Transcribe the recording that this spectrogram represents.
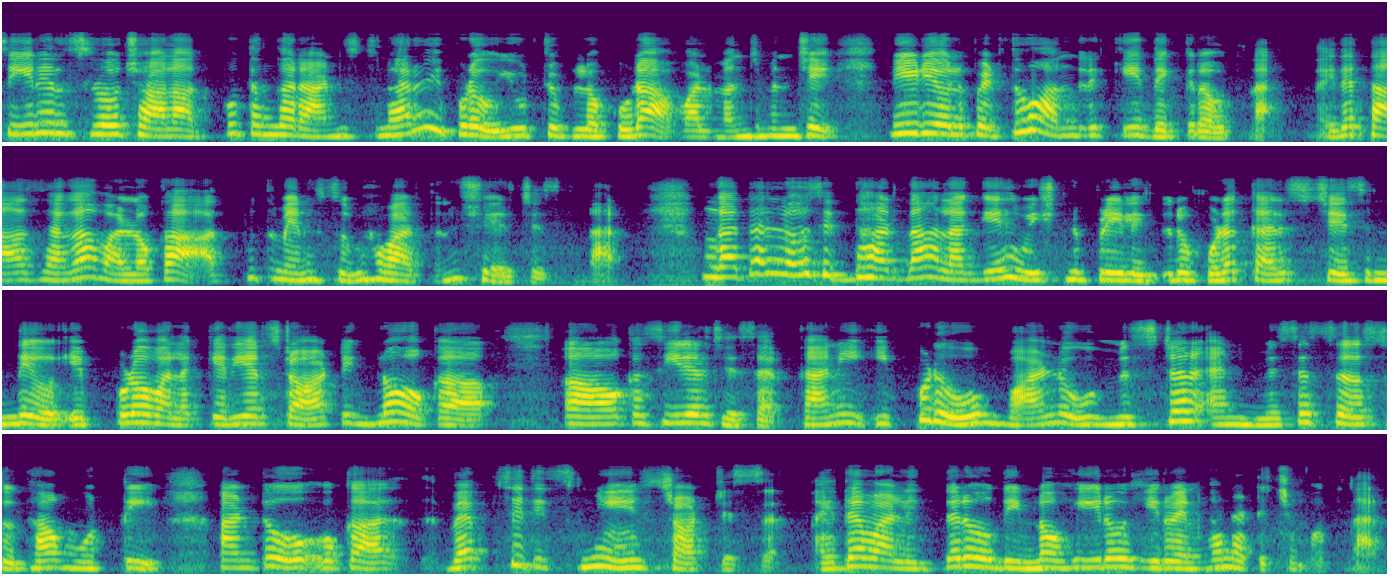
సీరియల్స్లో చాలా అద్భుతంగా రాణిస్తున్నారు. ఇప్పుడు యూట్యూబ్లో కూడా వాళ్ళు మంచి మంచి వీడియోలు పెడుతూ అందరికీ దగ్గర అవుతున్నారు అయితే తాజాగా వాళ్ళు ఒక అద్భుతమైన శుభవార్తను షేర్ చేసుకున్నారు. గతంలో సిద్ధార్థ అలాగే విష్ణుప్రియులు ఇద్దరు కూడా కలిసి చేసింది ఎప్పుడో వాళ్ళ కెరియర్ స్టార్టింగ్లో ఒక ఒక సీరియల్ చేశారు. కానీ ఇప్పుడు వాళ్ళు మిస్టర్ అండ్ మిసెస్ సుధామూర్తి అంటూ ఒక వెబ్ సిరీస్ని స్టార్ట్ చేశారు. అయితే వాళ్ళిద్దరూ దీనిలో హీరో హీరోయిన్గా నటించబోతున్నారు.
